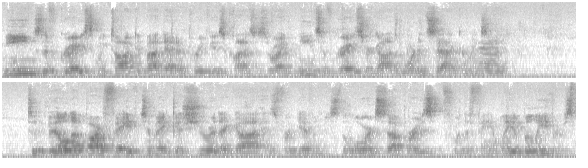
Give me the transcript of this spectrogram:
means of grace, and we talked about that in previous classes, right? Means of grace are God's word and sacraments Mm. to build up our faith to make us sure that God has forgiven us. The Lord's Supper is for the family of believers.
